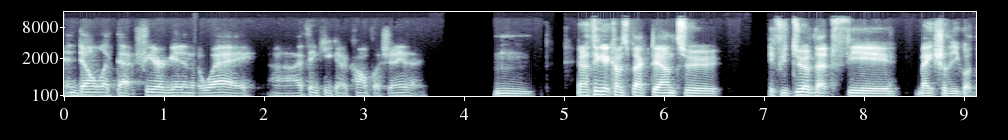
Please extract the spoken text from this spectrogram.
and don't let that fear get in the way, uh, I think you can accomplish anything. Mm. And I think it comes back down to if you do have that fear, make sure that you've got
